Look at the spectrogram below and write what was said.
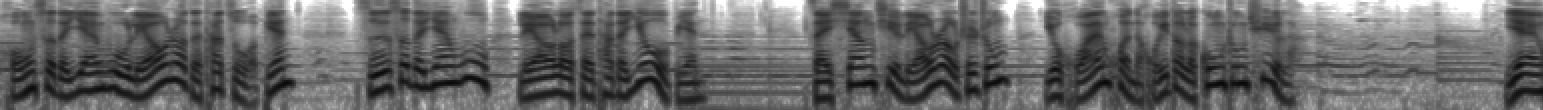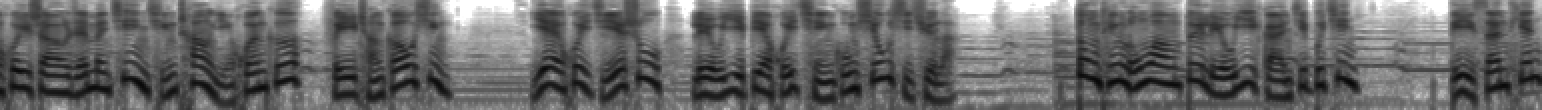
红色的烟雾缭绕在他左边，紫色的烟雾缭绕在他的右边，在香气缭绕之中，又缓缓地回到了宫中去了。宴会上，人们尽情畅饮欢歌，非常高兴。宴会结束，柳毅便回寝宫休息去了。洞庭龙王对柳毅感激不尽。第三天，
